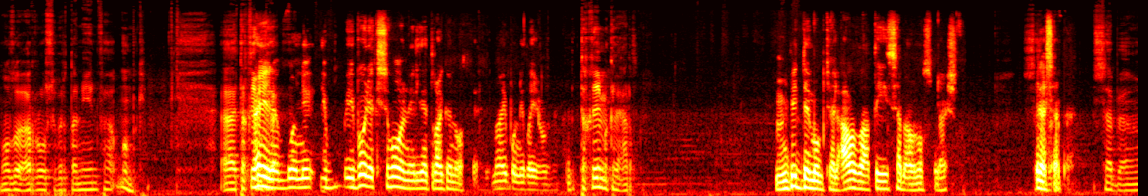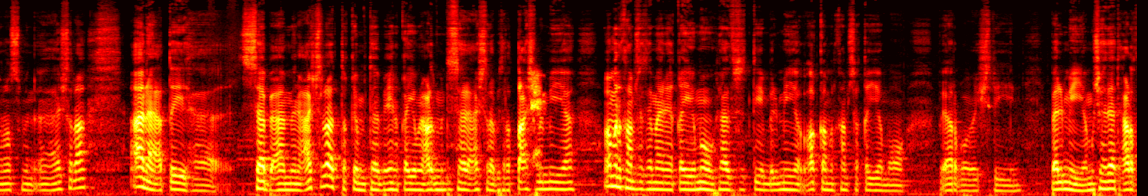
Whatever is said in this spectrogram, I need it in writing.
موضوع الروس والبريطانيين فممكن. آه تقييمك أي يبون يب- يبون يكسبون إليا دراجون يعني ما يبون يضيعونه. تقييمك العرض جدا ممتع العرض أعطيه سبعة ونص من عشرة. إلى سبعة. سبعة ونص من عشرة. أنا أعطيه آه، سبعة من عشرة. تقييم المتابعين قيموا العرض من تسعة إلى عشرة بثلاثة بالمية ومن خمسة ثمانية قيموه ثلاثة وستين بالمية وأقل من خمسة قيموه بأربعة وعشرين بالمية. مشاهدات عرض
